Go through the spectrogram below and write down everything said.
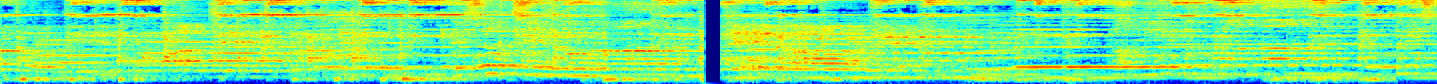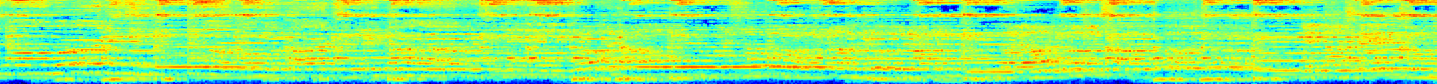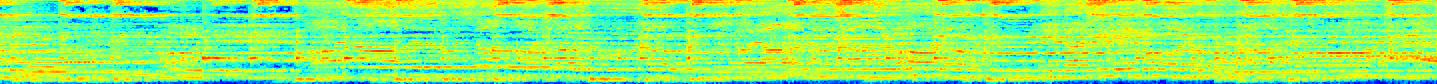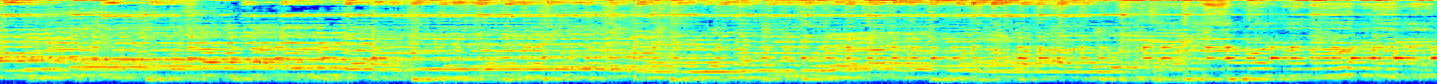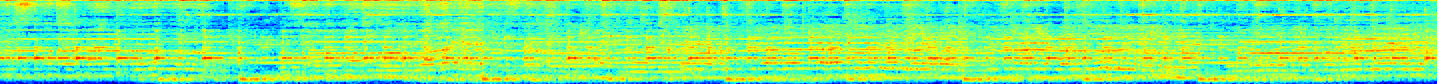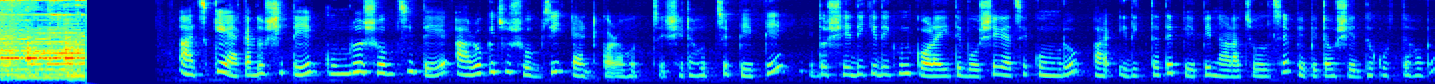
সবজিতে আরও কিছু সবজি অ্যাড করা হচ্ছে। সেটা হচ্ছে পেঁপে। তো সেদিকে দেখুন কড়াইতে বসে গেছে কুমড়ো আর এদিকটাতে পেঁপে নাড়া চলছে। পেঁপেটাও সেদ্ধ করতে হবে।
